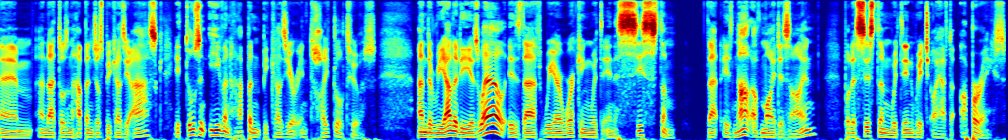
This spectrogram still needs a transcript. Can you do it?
Um, and that doesn't happen just because you ask. It doesn't even happen because you're entitled to it. And the reality as well is that we are working within a system that is not of my design, but a system within which I have to operate.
